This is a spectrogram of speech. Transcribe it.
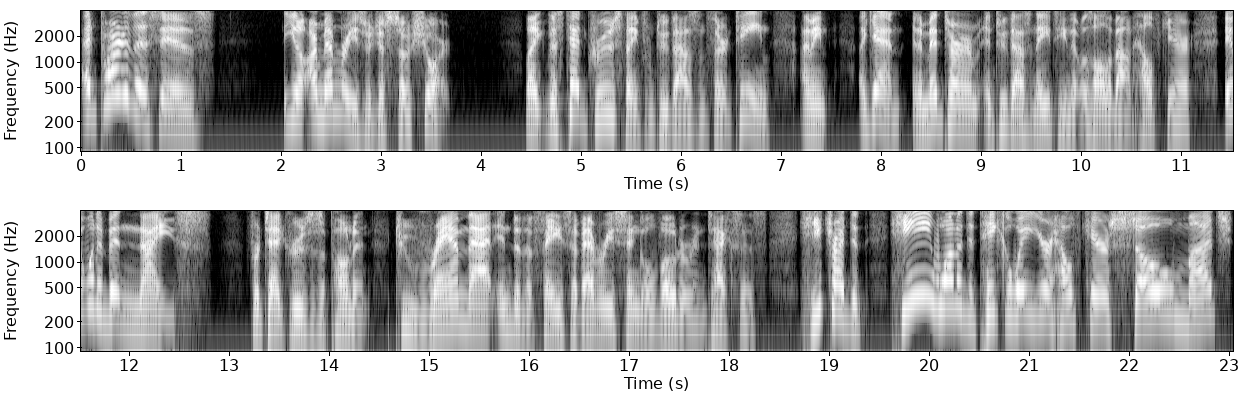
And part of this is, you know, our memories are just so short. Like this Ted Cruz thing from 2013. I mean, again, in a midterm in 2018 that was all about health care, it would have been nice for Ted Cruz's opponent to ram that into the face of every single voter in Texas. He tried to he wanted to take away your health care so much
